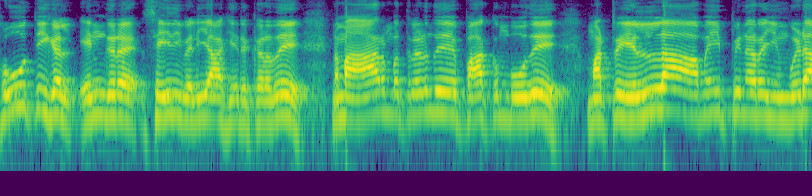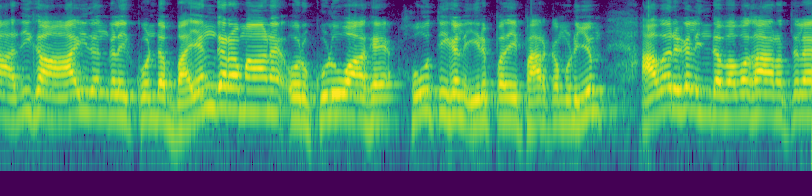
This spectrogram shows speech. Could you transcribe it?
ஹூத்திகள் என்கிற செய்தி வெளியாகி இருக்கிறது. நம்ம ஆரம்பத்திலிருந்து பார்க்கும்போது மற்ற எல்லா அமைப்பினரையும் விட அதிக ஆயுதங்களை கொண்ட பயங்கரமான ஒரு குழுவாக ஹூத்திகள் இருப்பதை பார்க்க முடியும். அவர்கள் இந்த விவகாரத்தில்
